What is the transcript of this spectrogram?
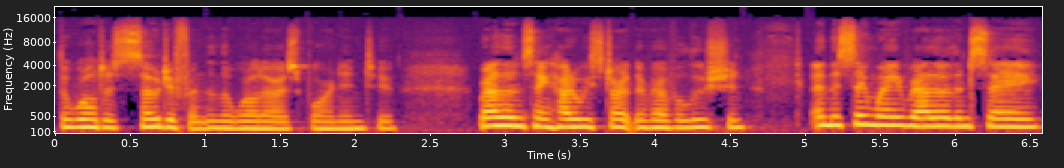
the world is so different than the world I was born into. Rather than saying how do we start the revolution, and the same way, rather than say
